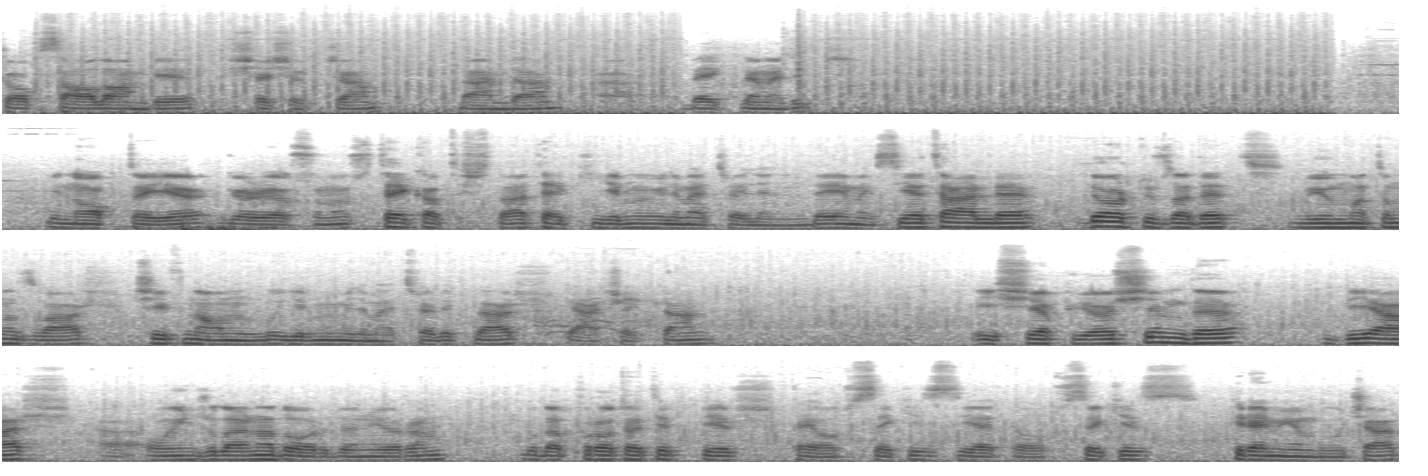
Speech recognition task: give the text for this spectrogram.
çok sağlam bir şaşırtacağım. Benden beklemedik. Bir noktayı görüyorsunuz. Tek atışta tek 20 milimetrelerinin değmesi yeterli. 400 adet mühimmatımız var. Çift namlulu 20 milimetrelikler gerçekten iş yapıyor. Şimdi diğer e, oyuncularına doğru dönüyorum. Bu da prototip bir P-38, YP-38 premium bir uçak.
